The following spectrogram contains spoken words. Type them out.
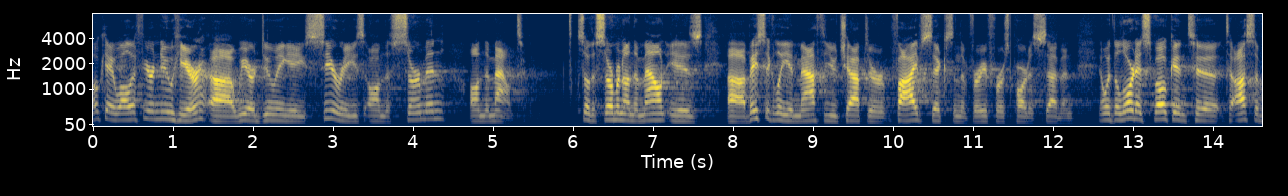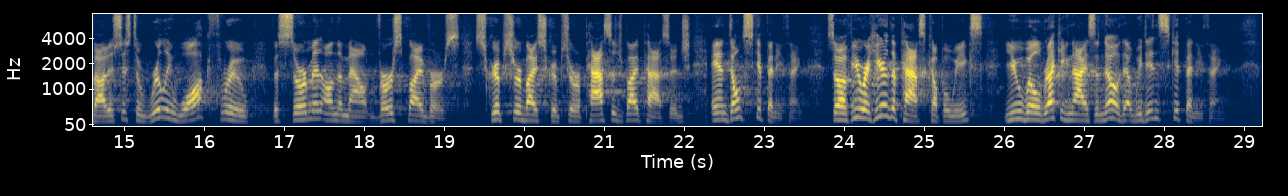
Okay, well, if you're new here, uh, we are doing a series on the Sermon on the Mount. So, the Sermon on the Mount is uh, basically in Matthew chapter 5, 6, and the very first part of 7. And what the Lord has spoken to, to us about is just to really walk through the Sermon on the Mount verse by verse, scripture by scripture, or passage by passage, and don't skip anything. So, if you were here the past couple weeks, you will recognize and know that we didn't skip anything.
